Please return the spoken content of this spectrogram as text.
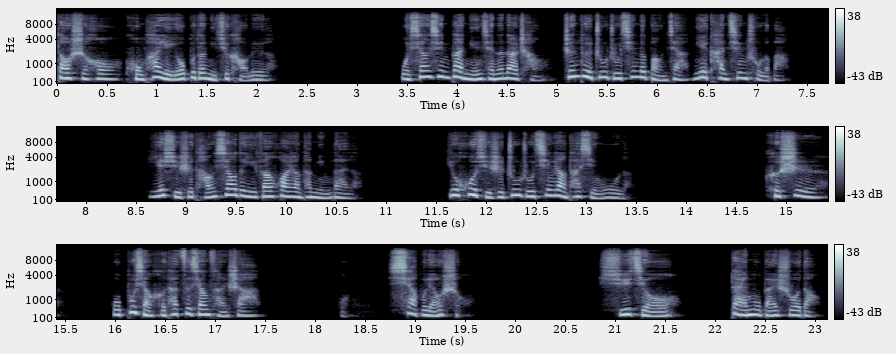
到时候恐怕也由不得你去考虑了。我相信半年前的那场针对朱竹清的绑架，你也看清楚了吧？也许是唐潇的一番话让他明白了，又或许是朱竹清让他醒悟了。可是。我不想和他自相残杀，我下不了手。许久，戴沐白说道：“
